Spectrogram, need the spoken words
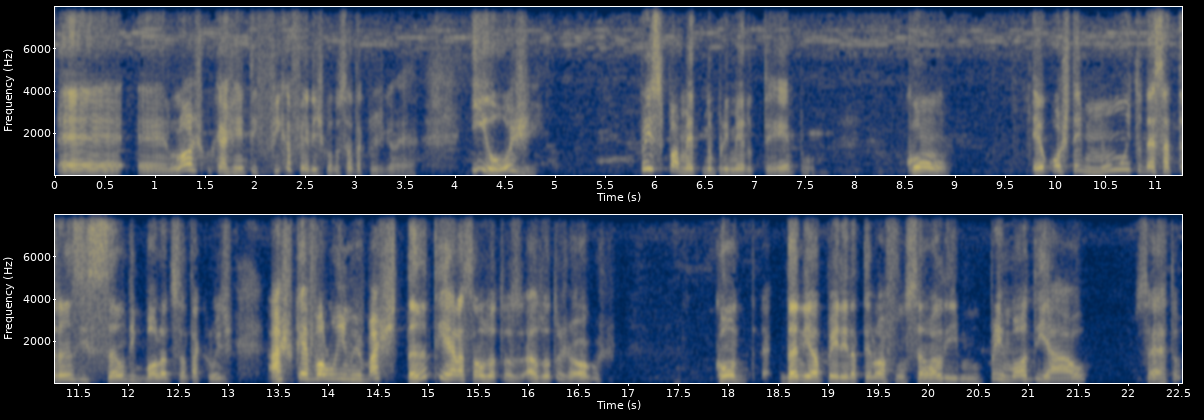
é, é lógico que a gente fica feliz quando o Santa Cruz ganha. E hoje, principalmente no primeiro tempo, com eu gostei muito dessa transição de bola do Santa Cruz. Acho que evoluímos bastante em relação aos outros, aos outros jogos. Com Daniel Pereira tendo uma função ali primordial, certo?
